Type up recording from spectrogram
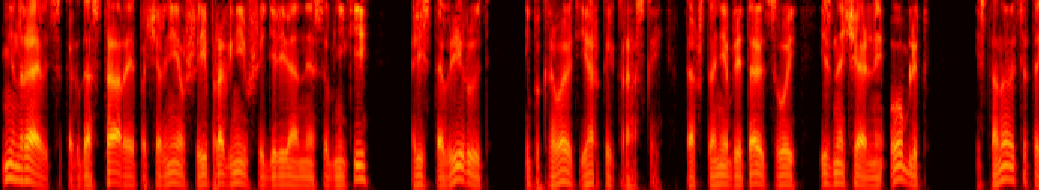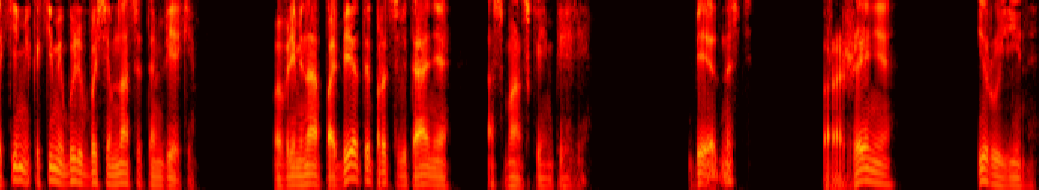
не нравится, когда старые, почерневшие и прогнившие деревянные особняки реставрируют и покрывают яркой краской, так что они обретают свой изначальный облик и становятся такими, какими были в XVIII веке, во времена победы процветания Османской империи. Бедность, поражение и руины.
